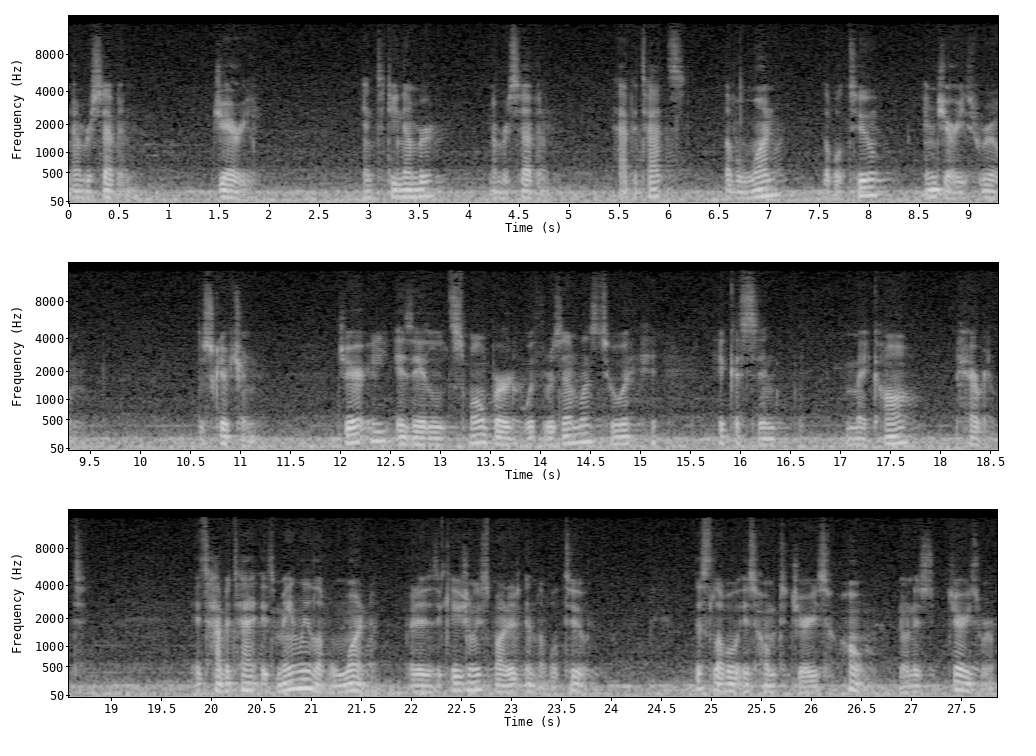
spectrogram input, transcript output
number 7. Jerry. Entity number number 7. Habitats, Level 1, Level 2, and Jerry's room. Description Jerry is a small bird with resemblance to a Hyacinth macaw parrot. Its habitat is mainly level 1, but it is occasionally spotted in level 2. This level is home to Jerry's home, known as Jerry's room,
